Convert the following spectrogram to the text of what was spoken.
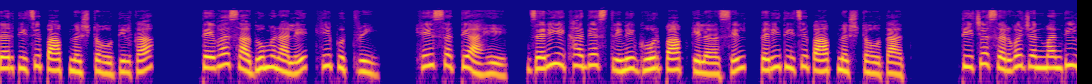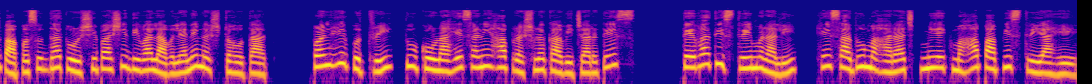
तर तिचे पाप नष्ट होतील का? तेव्हा साधू म्हणाले हे पुत्री हे सत्य आहे. जरी एखाद्या स्त्रीने घोर पाप केलं असेल तरी तिचे पाप नष्ट होतात. तिच्या सर्व जन्मांतील पापसुद्धा तुळशीपाशी दिवा लावल्याने नष्ट होतात. पण हे पुत्री तू कोण आहेस आणि हा प्रश्न का विचारतेस? तेव्हा ती स्त्री म्हणाली हे साधू महाराज मी एक महापापी स्त्री आहे.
